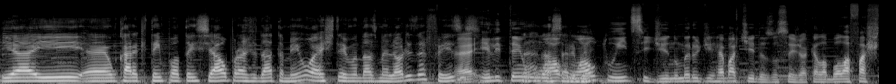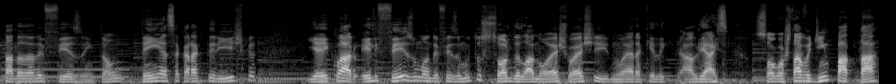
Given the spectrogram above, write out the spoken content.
E aí, é um cara que tem potencial para ajudar também. O Oeste teve uma das melhores defesas. É, ele tem né, um, al- um alto índice de número de rebatidas, ou seja, aquela bola afastada da defesa. Então tem essa característica. E aí, claro, ele fez uma defesa muito sólida lá no Oeste. O Oeste não era aquele. Aliás, só gostava de empatar.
